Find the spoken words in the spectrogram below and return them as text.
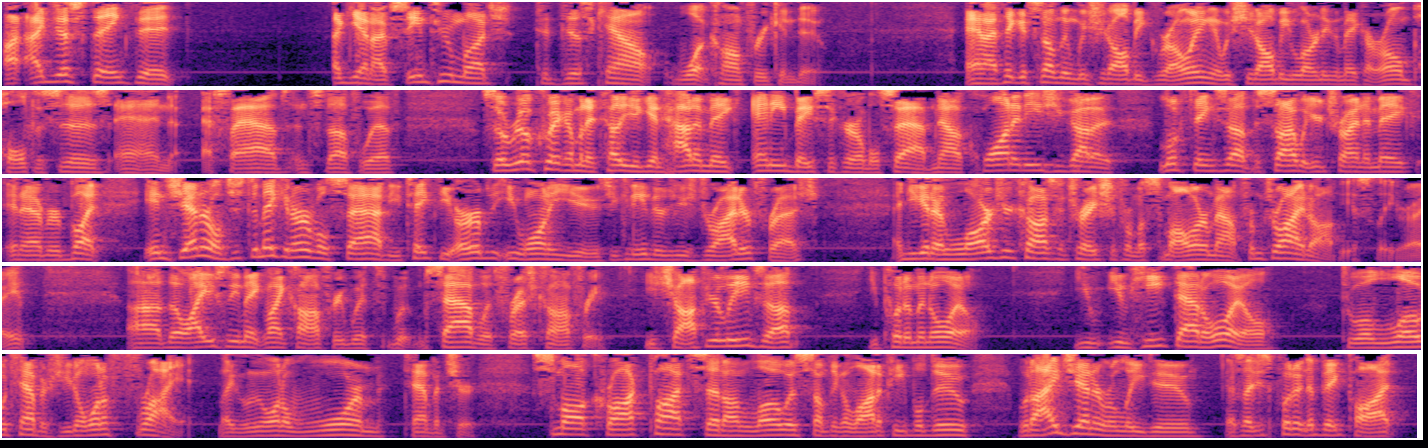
I, I just think that, again, I've seen too much to discount what Comfrey can do. And I think it's something we should all be growing and we should all be learning to make our own poultices and salves and stuff with. So real quick, I'm going to tell you again how to make any basic herbal salve. Now, quantities, you got to look things up, decide what you're trying to make and ever. But in general, just to make an herbal salve, you take the herb that you want to use. You can either use dried or fresh, and you get a larger concentration from a smaller amount from dried, obviously, right? Uh, though I usually make my comfrey with, with salve with fresh comfrey. You chop your leaves up, you put them in oil. You you heat that oil to a low temperature. You don't want to fry it. Like we want a warm temperature small crock pot set on low is something a lot of people do. What I generally do is I just put it in a big pot.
